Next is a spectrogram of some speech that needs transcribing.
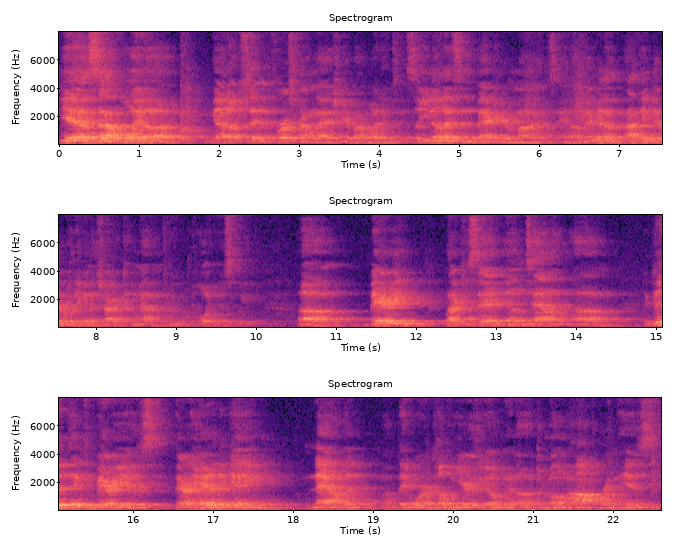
Yeah, South Point uh, got upset in the first round last year by Weddington, so you know that's in the back of their minds, and um, they're gonna. I think they're really gonna try to come out and prove a point this week. Um, Berry, like you said, young talent. Um, the good thing for Berry is they're ahead of the game now than they were a couple years ago when uh, Jamon Hopper and his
